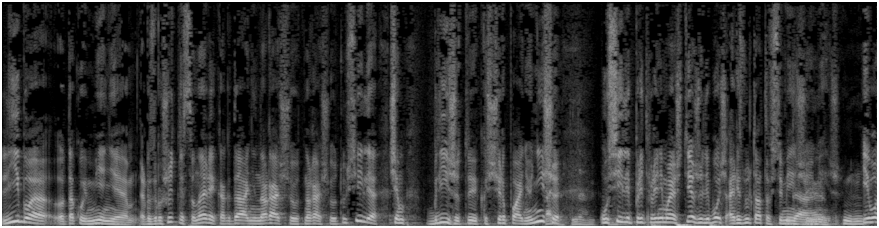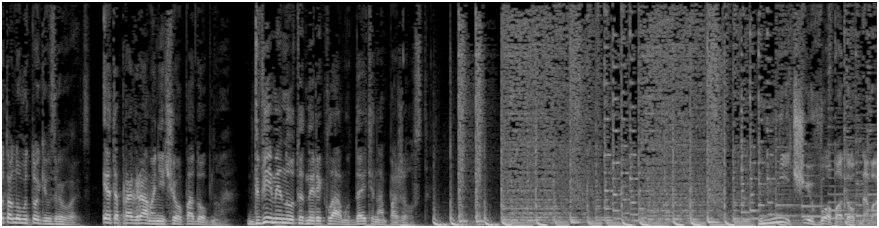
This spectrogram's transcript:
Либо э, такой менее разрушительный сценарий, когда они наращивают, наращивают усилия. Чем ближе ты к исчерпанию ниши, да, да. усилий предпринимаешь те же или больше, а результатов все меньше да. и меньше. Угу. И вот оно в итоге взрывается. Эта программа ничего подобного. Две минуты на рекламу дайте нам, пожалуйста. Ничего подобного.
